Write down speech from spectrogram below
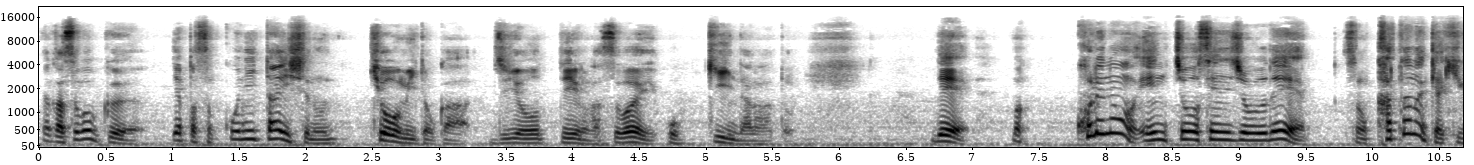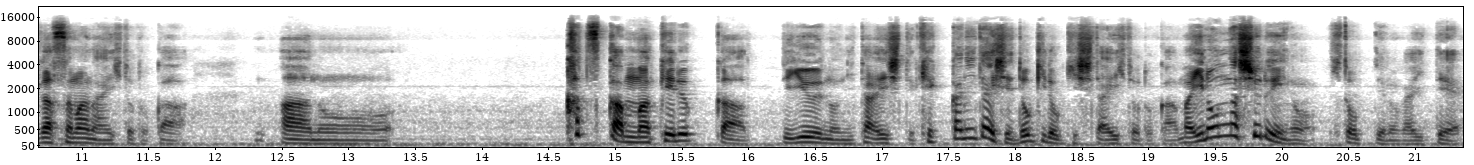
なんかすごくやっぱそこに対しての興味とか需要っていうのがすごい大きいんだなと。で、まあ、これの延長線上でその勝たなきゃ気が済まない人とかあの勝つか負けるかっていうのに対して結果に対してドキドキしたい人とか、まあ、いろんな種類の人っていうのがいて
